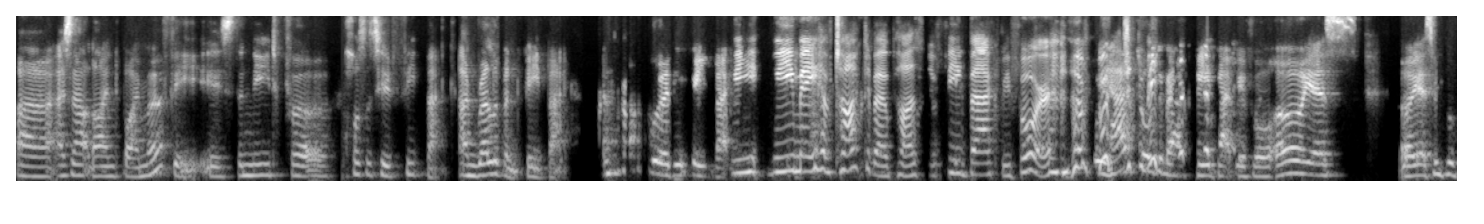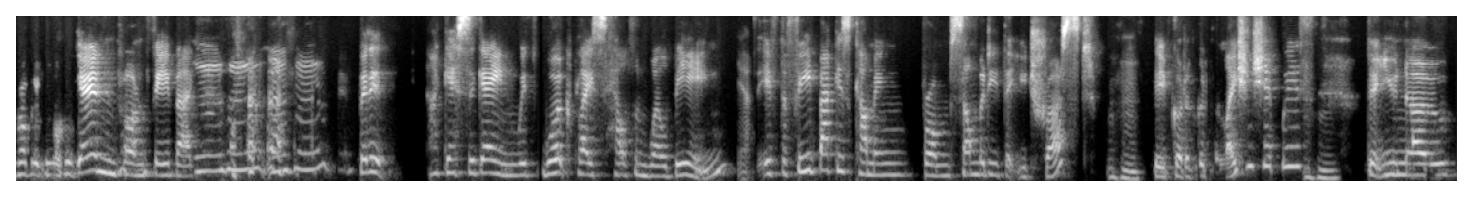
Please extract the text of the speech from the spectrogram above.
Uh, as outlined by Murthy, is the need for positive feedback and relevant feedback and trustworthy feedback. We we may have talked about positive feedback before. we have talked about feedback before. Oh yes, oh yes. We could probably talk again on feedback. Mm-hmm, mm-hmm. but it I guess again with workplace health and well-being, yeah. if the feedback is coming from somebody that you trust, mm-hmm. that you've got a good relationship with, mm-hmm. that you know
